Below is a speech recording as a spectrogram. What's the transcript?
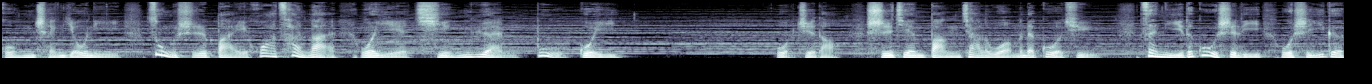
红尘有你，纵使百花灿烂，我也情愿不归。我知道时间绑架了我们的过去，在你的故事里，我是一个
